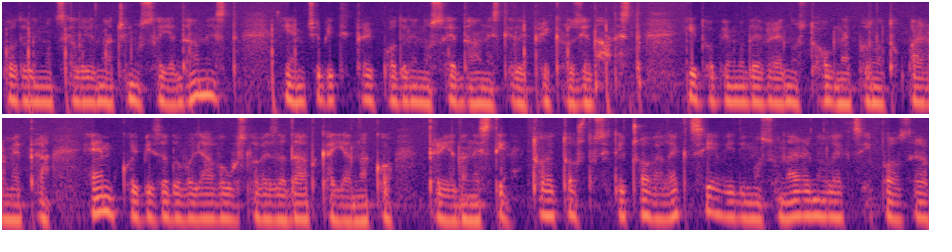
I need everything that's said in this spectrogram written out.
podelimo celu jednačinu sa 11 i m će biti 3 podeljeno sa 11 ili 3 kroz 11 i dobijemo da je vrednost ovog nepoznatog parametra m koji bi zadovoljavao uslove zadatka jednako 3 jedanestine. To je to što se tiče ove lekcije. Vidimo se u narednoj lekciji. Pozdrav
